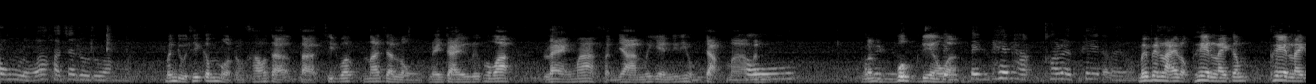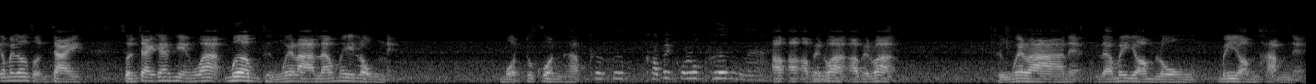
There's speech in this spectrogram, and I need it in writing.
ลงหรือว่าเขาจะดูดวงอะมันอยู่ที่กำหนดของเขาแต่แต่คิดว่าน่าจะลงในใจหรือเพราะว่า แรงมากสัญญาณเมื่อเย็นนี้ที่ผมจับมาเขามันเขามันเป็นปุ๊บเดียวอะ เป็นเป็นเพศทางเขาเลยเพศอะไรวะไม่เป็นไรหรอกเพศอะไรก็เพศอะไรก็ไม่ต้องสนใจ สนใจแค่เพียงว่าเมื่อถึงเวลาแล้วไม่ลงเนี่ย หมดทุกคนครับ คือคือเขาเป็นคนลูกครึ่งอะเอาเอาเอาเป็นว่า เอาเป็นว่า ถึงเวลาเนี่ย แล้วไม่ยอมลง ไม่ยอมทำเนี่ย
